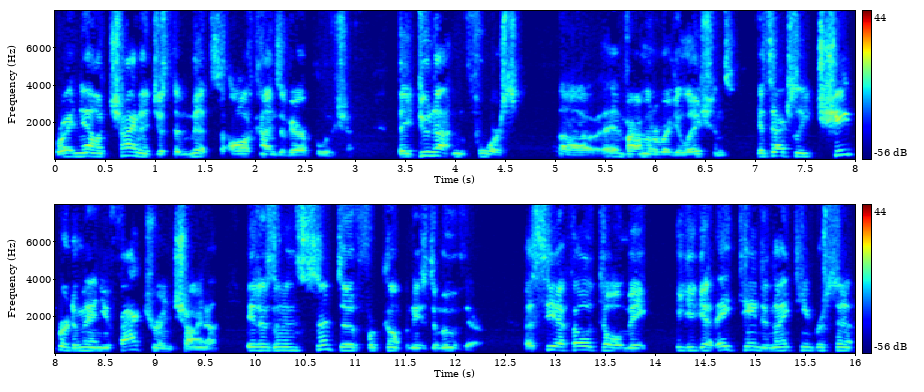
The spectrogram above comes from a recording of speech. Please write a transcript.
Right now, China just emits all kinds of air pollution. They do not enforce uh, environmental regulations. It's actually cheaper to manufacture in China. It is an incentive for companies to move there. A CFO told me he could get 18 to 19 percent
